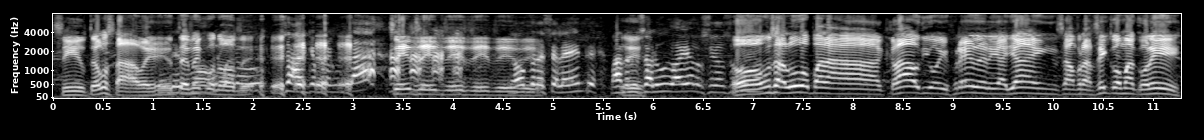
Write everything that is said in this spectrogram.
Sí, usted lo sabe, usted me No, conoce. tú sabes qué Sí, sí, sí, sí, sí. No, sí. pero excelente. Mándale Sí. un saludo ahí a los hijos. Oh, un saludo para Claudio y Frederick allá en San Francisco de Macorís,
